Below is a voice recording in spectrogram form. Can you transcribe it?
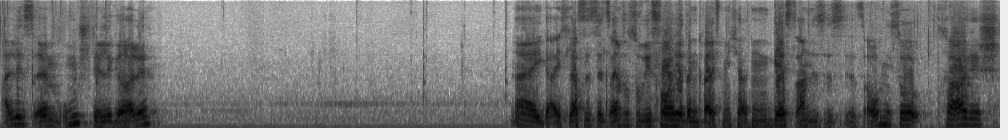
alles ähm, umstelle gerade. Naja, egal, ich lasse es jetzt einfach so wie vorher, dann greift mich halt ein Guest an, es ist jetzt auch nicht so tragisch.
